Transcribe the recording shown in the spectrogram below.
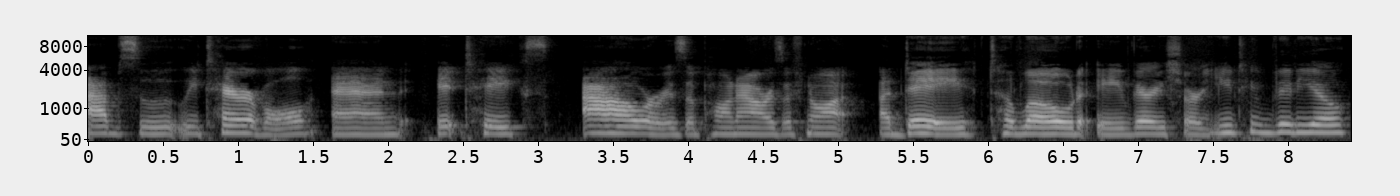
absolutely terrible and it takes hours upon hours, if not a day, to load a very short YouTube video.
